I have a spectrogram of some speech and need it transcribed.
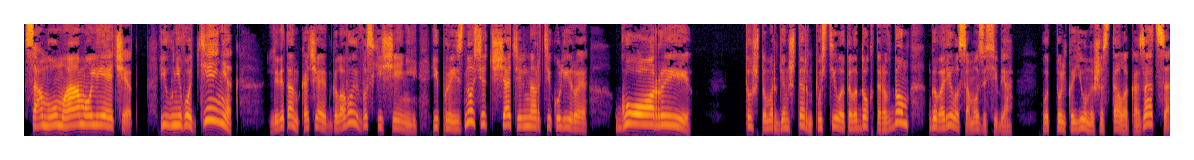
саму маму лечит, и у него денег. Левитан качает головой в восхищении и произносит, тщательно артикулируя, «Горы!» То, что Моргенштерн пустил этого доктора в дом, говорило само за себя. Вот только юноше стало казаться,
